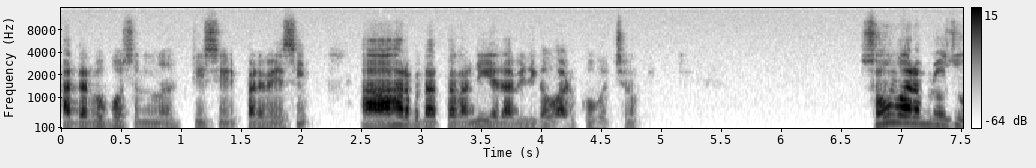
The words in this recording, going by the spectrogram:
ఆ దర్భపూసలను తీసి పడవేసి ఆ ఆహార పదార్థాలన్నీ యథావిధిగా వాడుకోవచ్చును. సోమవారం రోజు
